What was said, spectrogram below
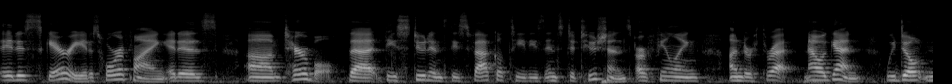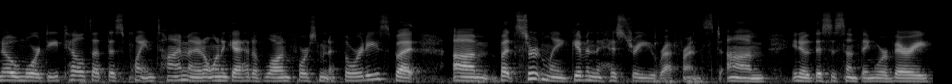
it is scary. It is horrifying. It is um, terrible that these students, these faculty, these institutions are feeling under threat. Now, again, we don't know more details at this point in time, and I don't want to get ahead of law enforcement authorities, but um, but certainly, given the history you referenced, um, you know, this is something we're very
